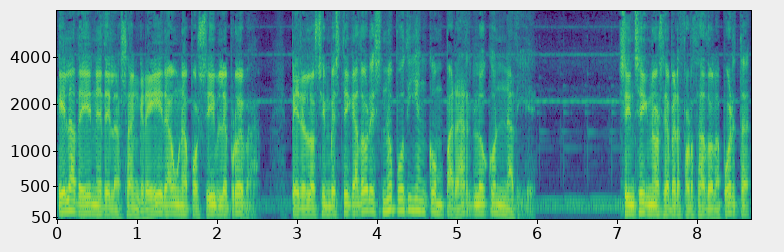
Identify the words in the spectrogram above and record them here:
El ADN de la sangre era una posible prueba, pero los investigadores no podían compararlo con nadie. Sin signos de haber forzado la puerta,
